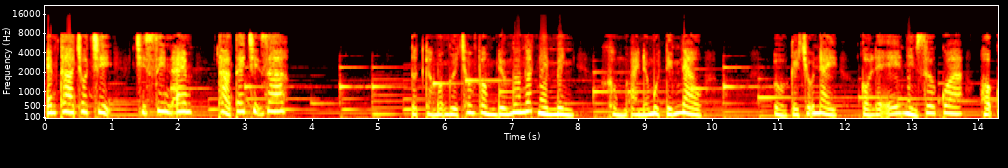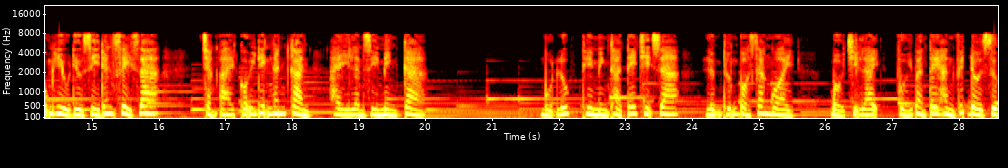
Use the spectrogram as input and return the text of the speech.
em tha cho chị, chị xin em, thả tay chị ra. Tất cả mọi người trong phòng đều ngơ ngác nhìn mình, không ai nói một tiếng nào. Ở cái chỗ này, có lẽ nhìn sơ qua họ cũng hiểu điều gì đang xảy ra. Chẳng ai có ý định ngăn cản hay làm gì mình cả. Một lúc thì mình thả tay chị ra, lững thững bỏ ra ngoài, bỏ chị lại với bàn tay hằn vết đờ rực.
